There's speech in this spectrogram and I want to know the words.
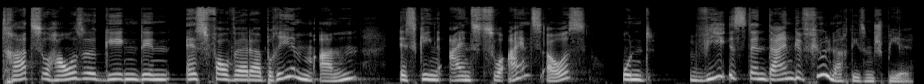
trat zu Hause gegen den SV Werder Bremen an. Es ging eins zu eins aus. Und wie ist denn dein Gefühl nach diesem Spiel?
